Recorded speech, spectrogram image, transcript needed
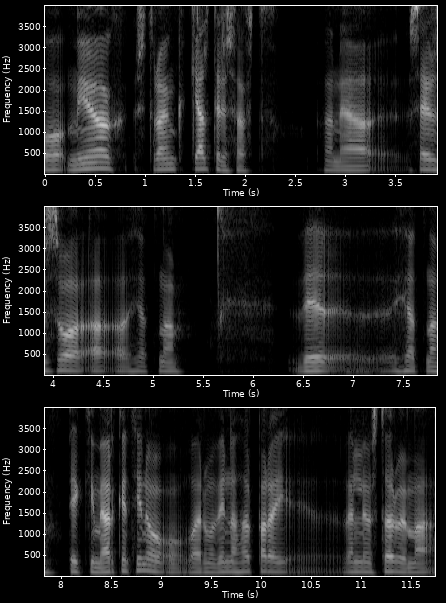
og mjög ströng gjaldirisöft þannig að segjum svo að, að hérna við hérna, byggjum í Argentínu og, og værum að vinna þar bara í venlegum störfum að,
